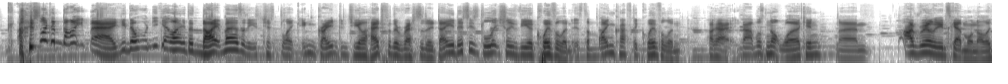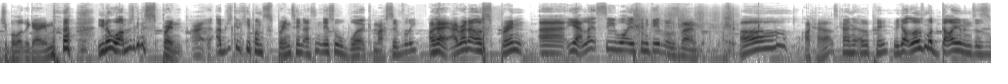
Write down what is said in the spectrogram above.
it's like a nightmare. You know when you get like the nightmares and it's just like ingrained into your head for the rest of the day? This is literally the equivalent. It's the Minecraft equivalent. Okay, that was not working. Um, I really need to get more knowledgeable at the game. you know what? I'm just going to sprint. I, am just going to keep on sprinting. I think this will work massively. Okay, I ran out of sprint. Uh, yeah, let's see what it's going to give us then. Oh, okay, that's kind of OP. We got loads more diamonds as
